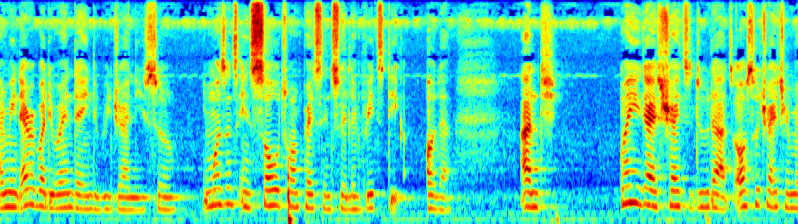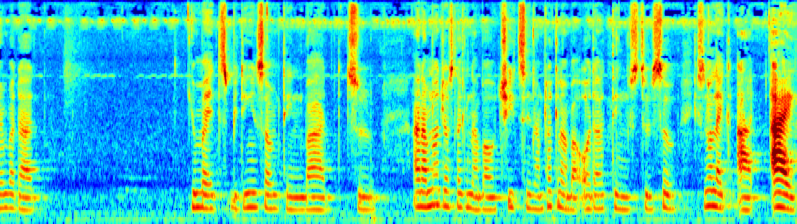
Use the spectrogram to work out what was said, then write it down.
I mean everybody went there individually, so you mustn't insult one person to elevate the other. And when you guys try to do that, also try to remember that you might be doing something bad too. And I'm not just talking about cheating, I'm talking about other things too. So it's not like I, I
